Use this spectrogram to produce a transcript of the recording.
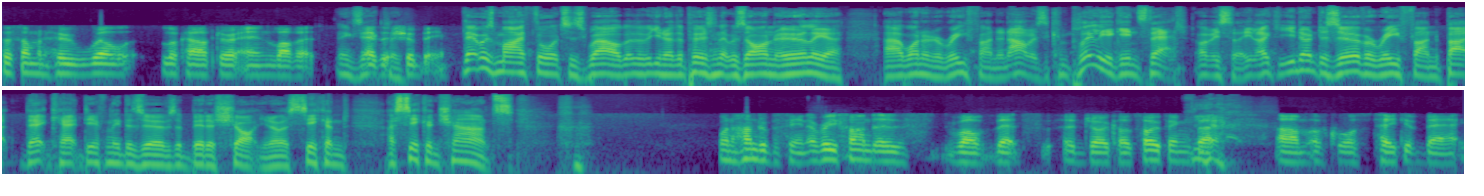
for someone who will look after it and love it Exactly. as it should be. That was my thoughts as well. But you know, the person that was on earlier uh, wanted a refund, and I was completely against that. Obviously, like you don't deserve a refund, but that cat definitely deserves a better shot. You know, a second, a second chance. 100%. A refund is, well, that's a joke I was hoping, but um, of course, take it back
